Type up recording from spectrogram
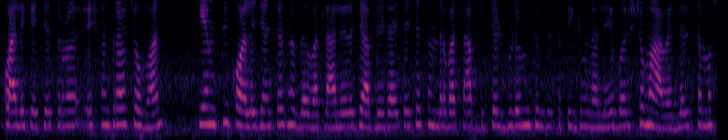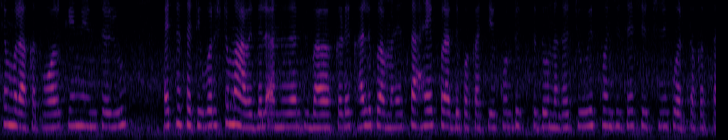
पालिकेचे तृण Yashwantrao Chavan K M C college यांच्या संदर्भातला आलेलं जे अपडेट आहे त्याच्या संदर्भातला अपडेटेड व्हिडिओ मी तुमच्यासाठी घेऊन आले वरिष्ठ महाविद्यालय समक्ष मुलाखत वॉर्क इन इंटरव्ह्यू याच्यासाठी वरिष्ठ महाविद्यालय अनुदान विभागाकडे खालीलप्रमाणे सहाय्यक प्राध्यापकाची एकूण रिक्त दोन हजार चोवीस पंचवीस या शैक्षणिक वर्षाकरता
